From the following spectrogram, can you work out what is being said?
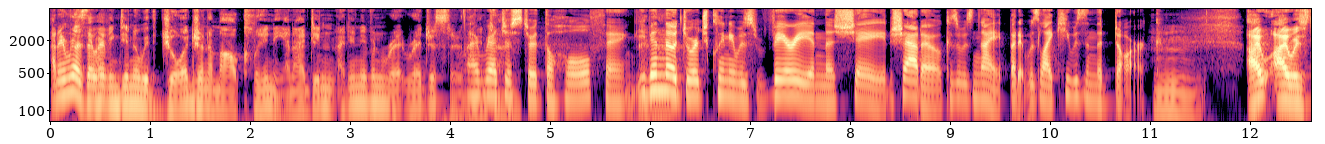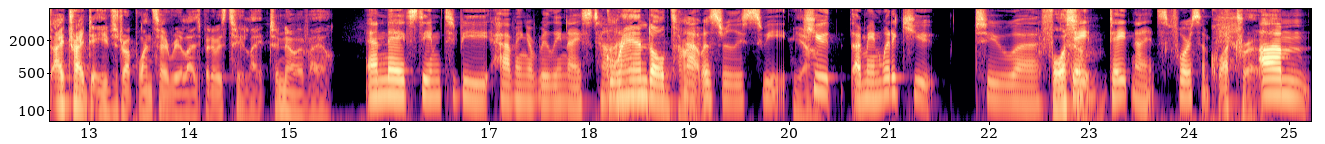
And I realized they were having dinner with George and Amal Clooney, and I didn't, I didn't even re- register. I in time. registered the whole thing, even though George Clooney was very in the shade, shadow, because it was night, but it was like he was in the dark. Hmm. I, I was, I tried to eavesdrop once I realized, but it was too late, to no avail. And they seemed to be having a really nice time. Grand old time. That was really sweet. Yeah. Cute. I mean, what a cute to uh, date date nights foursome. Quattro. Um.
